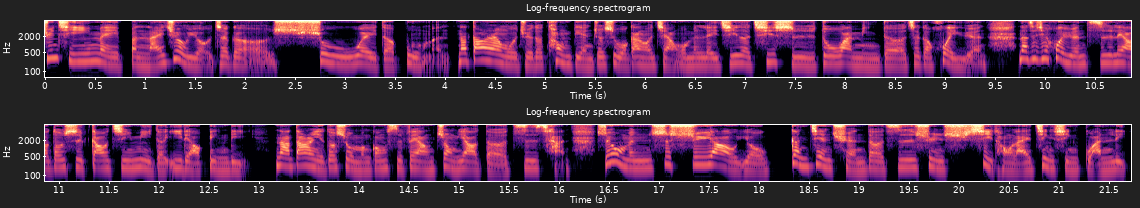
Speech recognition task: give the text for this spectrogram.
军旗医美本来就有这个数位的部门，那当然，我觉得痛点就是我刚刚讲，我们累积了七十多万名的这个会员，那这些会员资料都是高机密的医疗病例。那当然也都是我们公司非常重要的资产，所以我们是需要有更健全的资讯系统来进行管理。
